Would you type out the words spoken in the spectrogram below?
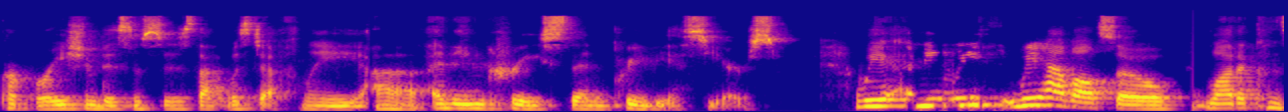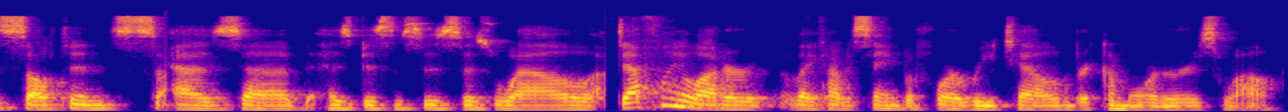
preparation businesses, that was definitely uh, an increase than previous years. We, I mean, we we have also a lot of consultants as uh, as businesses as well. Definitely a lot of, like I was saying before, retail and brick and mortar as well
